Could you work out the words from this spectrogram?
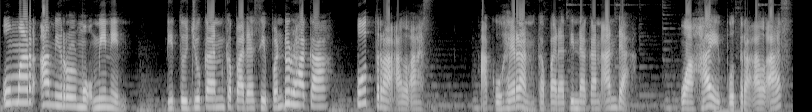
Umar Amirul Mukminin ditujukan kepada si pendurhaka Putra Al-As. Aku heran kepada tindakan Anda. Wahai Putra Al-As,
